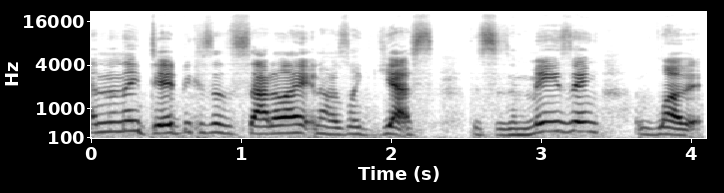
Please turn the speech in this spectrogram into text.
And then they did because of the satellite, and I was like, yes, this is amazing. I love it.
